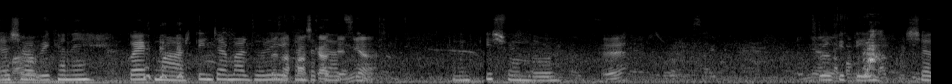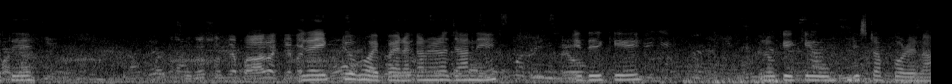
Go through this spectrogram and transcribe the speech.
এরা সব এখানে কয়েক মাস তিন চার মাস ধরে এখানটাতে আছে। কি সুন্দর? প্রকৃতির সাথে এরা একটু ভয় পায় না, কারণ এরা জানে এদেরকে লোকে কেউ ডিস্টার্ব করে না।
